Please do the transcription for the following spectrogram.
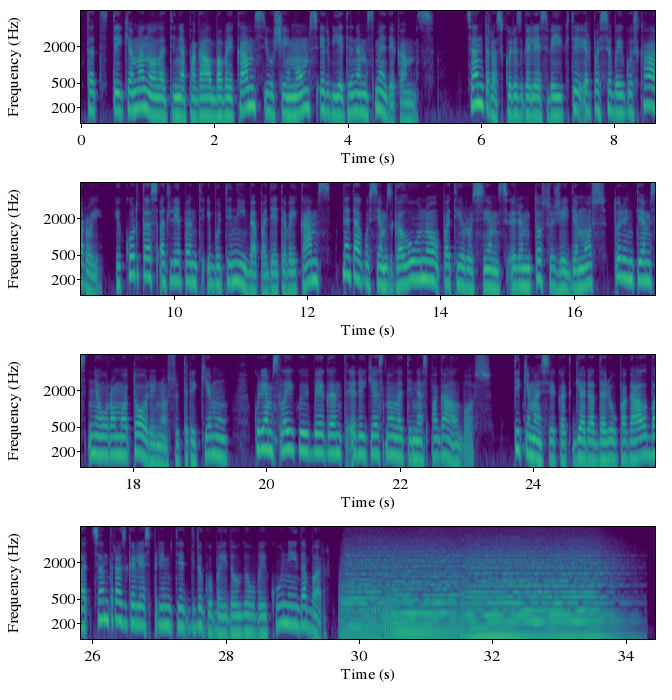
Tad teikiama nuolatinė pagalba vaikams, jų šeimoms ir vietiniams medikams. Centras, kuris galės veikti ir pasibaigus karui, įkurtas atliepiant į būtinybę padėti vaikams, netekusiems galūnių, patyrusiems rimtus sužeidimus, turintiems neuromotorinių sutrikimų, kuriems laikui bėgant reikės nuolatinės pagalbos. Tikimasi, kad geradarių pagalba centras galės priimti dvigubai daugiau vaikų nei dabar.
